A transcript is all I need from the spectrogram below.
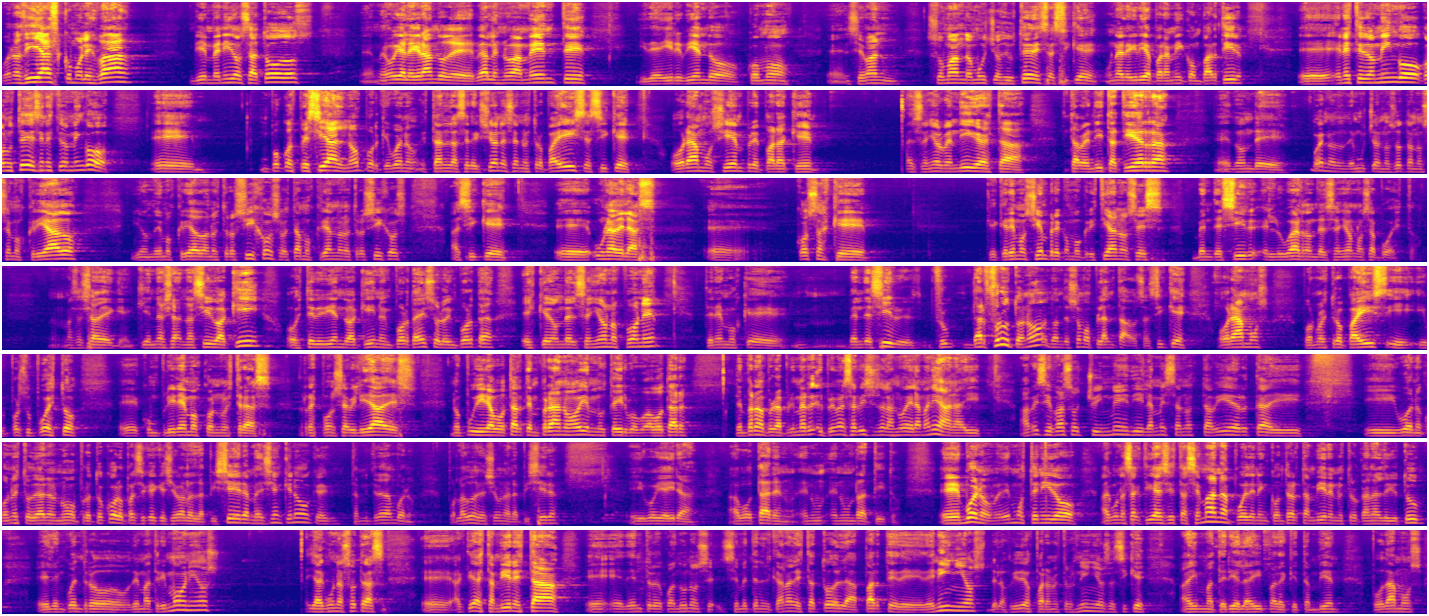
Buenos días, ¿cómo les va? Bienvenidos a todos. Eh, me voy alegrando de verles nuevamente y de ir viendo cómo eh, se van sumando muchos de ustedes, así que una alegría para mí compartir eh, en este domingo, con ustedes en este domingo un poco especial, ¿no? Porque bueno, están las elecciones en nuestro país, así que oramos siempre para que el Señor bendiga esta, esta bendita tierra, donde, bueno, donde muchos de nosotros nos hemos criado y donde hemos criado a nuestros hijos o estamos criando a nuestros hijos. Así que eh, una de las eh, cosas que, que queremos siempre como cristianos es bendecir el lugar donde el Señor nos ha puesto. Más allá de quien haya nacido aquí o esté viviendo aquí, no importa eso, lo importa es que donde el Señor nos pone tenemos que bendecir, dar fruto, ¿no? Donde somos plantados. Así que oramos por nuestro país y, por supuesto eh, cumpliremos con nuestras responsabilidades. No pude ir a votar temprano hoy, me gusta ir a votar temprano, pero el primer, servicio es a las 9 de la mañana y a veces vas a 8 y media y la mesa no está abierta y, bueno, con esto de dar un nuevo protocolo parece que hay que llevar la lapicera. Me decían que no, que también te dan, bueno, por la duda llevar una lapicera y voy a ir a, a votar en, un, ratito. Eh, bueno, hemos tenido algunas actividades esta semana, pueden encontrar también en nuestro canal de YouTube el encuentro de matrimonios y algunas otras eh, actividades. También está eh, dentro de cuando uno se, mete en el canal, está toda la parte de, niños, de los videos para nuestros niños, así que hay material ahí para que también podamos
